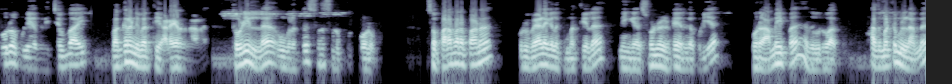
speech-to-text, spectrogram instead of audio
பூர்வ புண்ணியபதி செவ்வாய் வக்ர நிவர்த்தி அடையறதுனால தொழில்ல உங்களுக்கு சுறுசுறுப்பு போடும் ஸோ பரபரப்பான ஒரு வேலைகளுக்கு மத்தியில நீங்க சூழ்நிலைகிட்டே இருக்கக்கூடிய ஒரு அமைப்பை அது உருவாக்கும். அது மட்டும் இல்லாம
